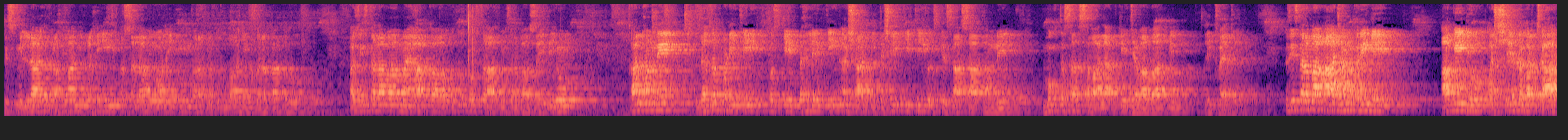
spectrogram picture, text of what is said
بسم اللہ الرحمن الرحیم، السلام علیکم ورحمۃ اللہ وبرکاتہ۔ عزیز طلبہ، میں آپ کا اردو کا استاد مصربہ سعیدی ہوں۔ کل ہم نے نظم پڑھی تھی، اس کے پہلے تین اشعار کی تشریح کی تھی، اس کے ساتھ ساتھ ہم نے مختصر سوالات کے جوابات بھی لکھوائے تھے۔ عزیز طلبہ، آج ہم کریں گے آگے جو اشعر نمبر چار،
